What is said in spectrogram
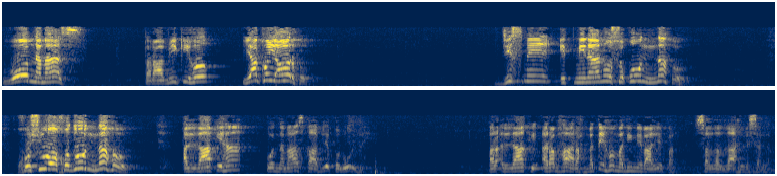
وہ نماز تراوی کی ہو یا کوئی اور ہو، جس میں اطمینان و سکون نہ ہو خوشو و خدون نہ ہو، اللہ کے ہاں وہ نماز قابل قبول نہیں۔ اور اللہ کی اربہ ہاں رحمتیں ہوں مدینے والے پر، صلی اللہ علیہ وسلم۔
